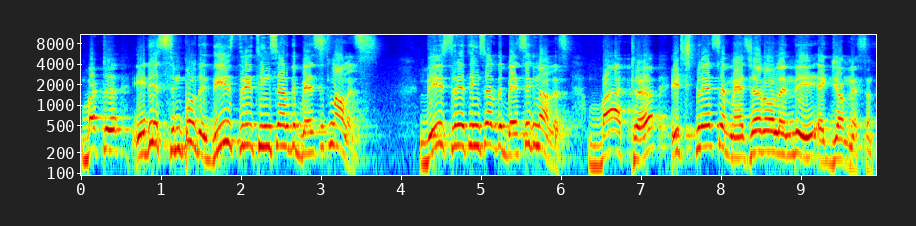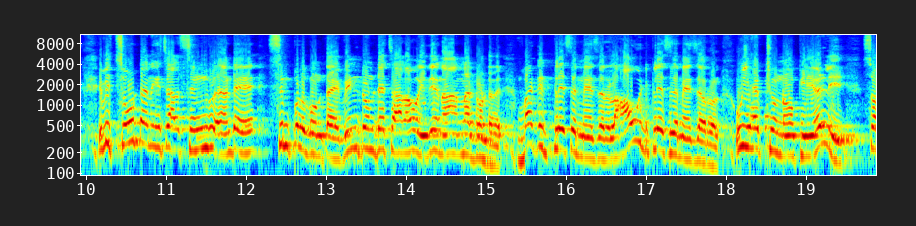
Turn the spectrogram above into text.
But uh, it is simple these three things are the basic knowledge. These three things are the basic knowledge but uh, it plays a major role in the examination ఇవి చూడడానికి చాలా సింగిల్ అంటే సింపుల్గా ఉంటాయి వింటుంటే చాలా "ఓ, ఇదేనా అన్నట్టు ఉంటుంది but it plays a major role how it plays a major role we have to know clearly so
